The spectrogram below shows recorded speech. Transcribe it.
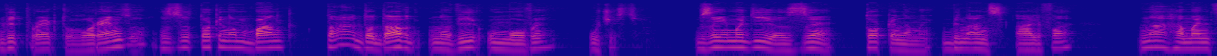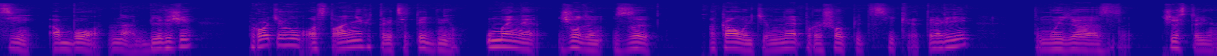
від проєкту Lorenzo з токеном Bank та додав нові умови участі. Взаємодія з токенами Binance Alpha на гаманці або на біржі протягом останніх 30 днів. У мене жоден з аккаунтів не пройшов під ці критерії, тому я з чистою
